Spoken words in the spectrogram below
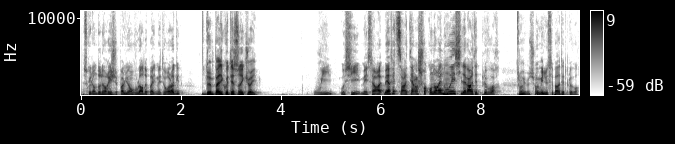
parce que Lando Norris, je vais pas lui en vouloir de pas être météorologue. De ne pas écouter son écurie. Oui, aussi, mais, ça aurait- mais en fait, ça aurait été un choix qu'on aurait loué s'il avait arrêté de pleuvoir. Oui, bien sûr. Oui, mais il ne s'est pas arrêté de pleuvoir.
